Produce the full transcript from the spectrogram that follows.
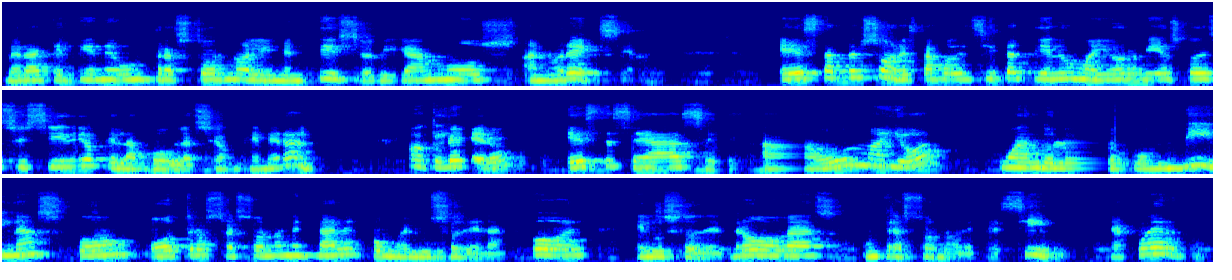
¿verdad? Que tiene un trastorno alimenticio, digamos anorexia. Esta persona, esta jovencita, tiene un mayor riesgo de suicidio que la población general. Okay. Pero este se hace aún mayor cuando lo combinas con otros trastornos mentales como el uso del alcohol, el uso de drogas, un trastorno depresivo, ¿de acuerdo?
